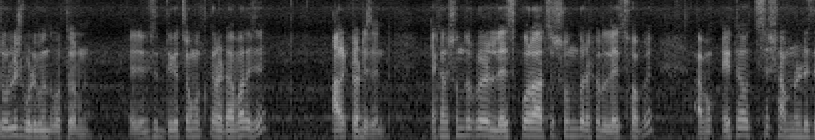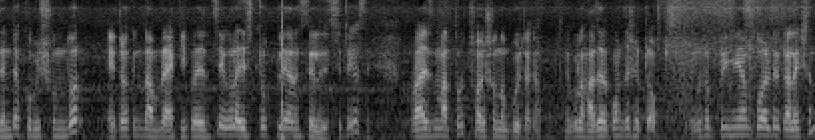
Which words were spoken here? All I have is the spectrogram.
চল্লিশ বডি পর্যন্ত করতে পারবেন। এই জিনিসের দিকে চমৎকার এটা আবার এই যে আরেকটা ডিজাইন এখানে সুন্দর করে লেস করা আছে, সুন্দর একটা লেস হবে। এবং এটা হচ্ছে সামনের ডিজাইনটা খুবই সুন্দর। এটাও কিন্তু আমরা একই প্রাইস দিচ্ছি, এগুলো স্টক ক্লিয়ারেন্স সেল দিচ্ছি, ঠিক আছে? প্রাইস মাত্র ছয়শো নব্বই টাকা। এগুলো হাজার পঞ্চাশের টপ এগুলো সব প্রিমিয়াম কোয়ালিটির কালেকশন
